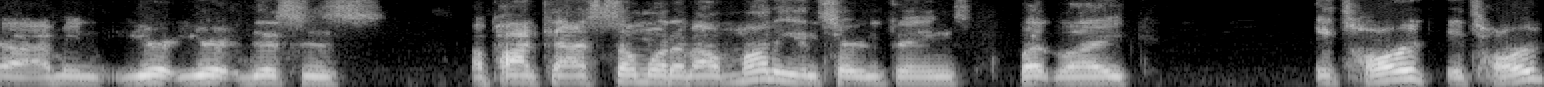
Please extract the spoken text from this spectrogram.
uh, I mean, you're you're this is a podcast somewhat about money and certain things, but like it's hard it's hard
